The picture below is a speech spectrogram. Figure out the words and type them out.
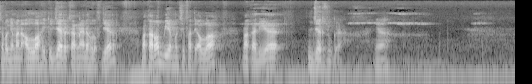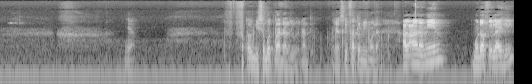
Sebagaimana Allah itu jer karena ada huruf jer maka Robbi yang mensifati Allah maka dia jer juga. Ya. Ya. Atau disebut badal juga nanti. Ya sifat lebih mudah. Al alamin mudaf ilaihi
